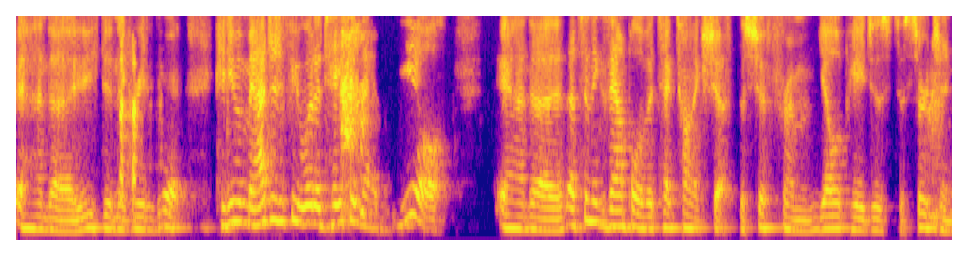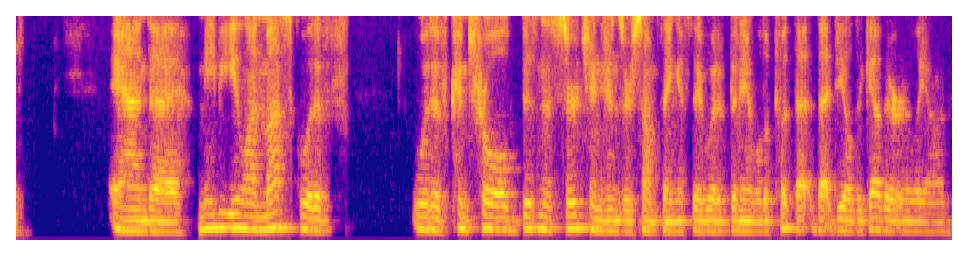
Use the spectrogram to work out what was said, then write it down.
and uh, he didn't agree to do it. Can you imagine if he would have taken that deal? And uh, that's an example of a tectonic shift the shift from yellow pages to search engine. And uh, maybe Elon Musk would have would have controlled business search engines or something if they would have been able to put that that deal together early on.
